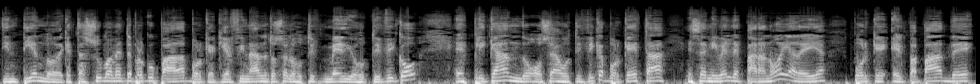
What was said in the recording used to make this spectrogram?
entiendo de que está sumamente preocupada porque aquí al final entonces lo justi- medio justificó explicando, o sea, justifica por qué está ese nivel de paranoia de ella, porque el papá de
